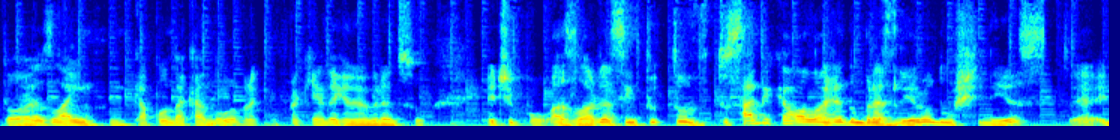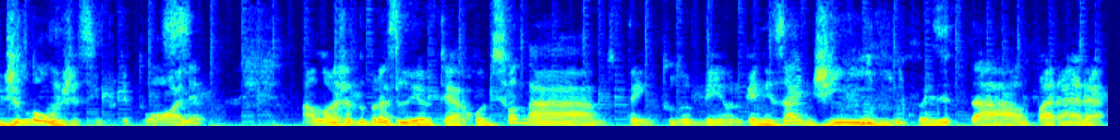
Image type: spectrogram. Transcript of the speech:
pelo menos lá em, em Capão da Canoa, pra, pra quem é daqui do Rio Grande do Sul, é tipo, as lojas assim, tu, tu, tu sabe que é uma loja de um brasileiro ou de um chinês é, de longe, assim, porque tu olha, a loja do brasileiro tem ar-condicionado, tem tudo bem organizadinho, coisa e tal, parará.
